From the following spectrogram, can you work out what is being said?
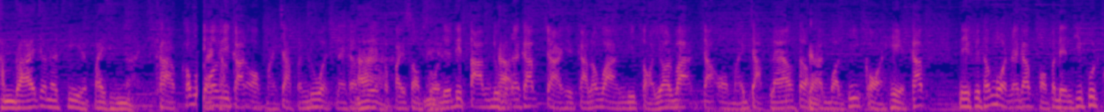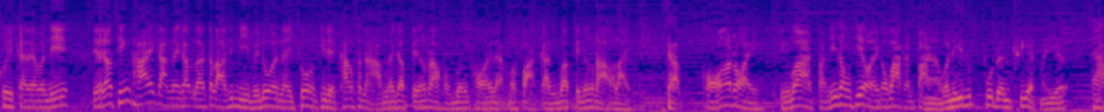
ทำร้ายเจ้าหน้าที่ไปถึงไหนครับเขาบอกว่ามีการออกหมายจับกันด้วยนะครับอ่าเรียกเข้าไปสอบสวนเดี๋ยวติดตามดูครับนะครับจากเหตุการณ์ระหว่างมีต่อยอดว่าจะออกหมายจับแล้วสำหรับครับแฟนบอลที่ก่อเหตุครับนี่คือทั้งหมดนะครับของประเด็นที่พูดคุยกันในวันนี้ เดี๋ยวเราทิ้งท้ายกันนะครับแล้วก็ลาพี่บีไปด้วยในช่วงทีเด็ดข้างสนามนะครับเป็นเรื่องราวของเมืองทอยแหละมาฝากกันว่าเป็นเรื่องราวอะไรครับของอร่อยหรือว่าสถานที่ท่องเที่ยวอะไรก็ว่ากันไปอ่าวันนี้ผู้เดินเครียดมาเยอะใช่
